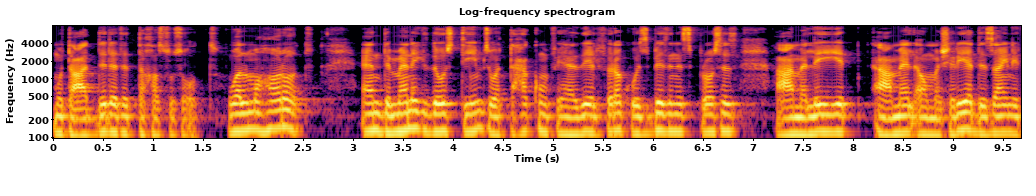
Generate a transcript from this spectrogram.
متعددة التخصصات والمهارات. And manage those teams والتحكم في هذه الفرق with business process عملية أعمال أو مشاريع designed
